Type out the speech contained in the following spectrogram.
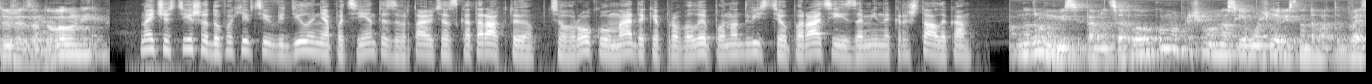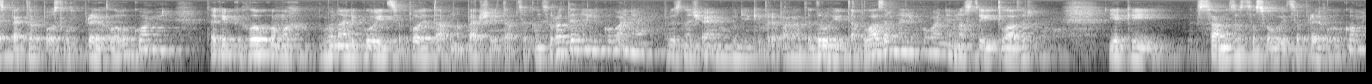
Дуже задоволений. Найчастіше до фахівців відділення пацієнти звертаються з катарактою. Цього року медики провели понад 200 операцій із заміни кришталика. На другому місці, певно, це глаукома, причому у нас є можливість надавати весь спектр послуг при глаукомі, так як глаукома вона лікується поетапно. Перший етап це консервативне лікування, призначаємо будь-які препарати. Другий етап лазерне лікування. У нас стоїть лазер, який саме застосовується при глаукомі.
